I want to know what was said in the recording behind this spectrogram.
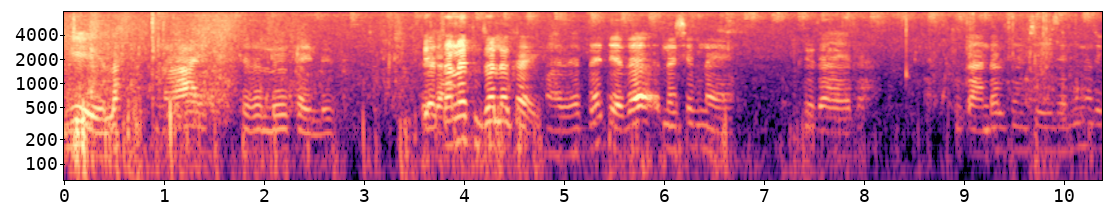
गेला नाही त्याचा नाही तुझा लक आहे. नाही त्याचा नशीब नाही. त्याचा आहे तू कांडाल त्यांची झाली ना रे.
